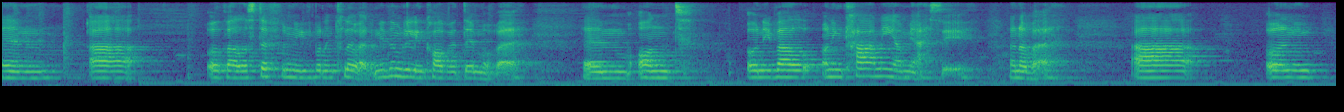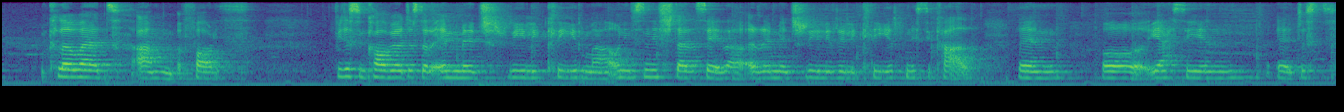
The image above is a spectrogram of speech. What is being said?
Um, a oedd fel y stuff o'n i wedi bod yn clywed, o'n i ddim rili'n cofio dim o fe. Um, ond o'n i fel, o'n i'n canu am Iesu yno fe. A o'n i'n clywed am y ffordd. Fi jyst yn cofio jyst yr image really clir ma. O'n i'n jyst yn eistedd y sedd yr image really, really clir nes i cael um, o Iesu yn uh, just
